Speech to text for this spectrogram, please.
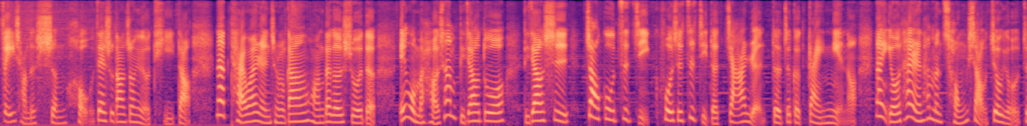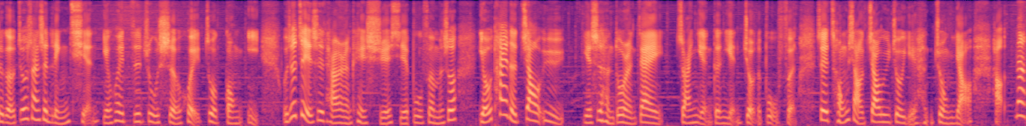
非常的深厚，在书当中有提到。那台湾人，正如刚刚黄大哥说的，诶，我们好像比较多，比较是照顾自己或是自己的家人的这个概念哦。那犹太人他们从小就有这个，就算是零钱也会资助社会做公益，我觉得这也是台湾人可以学习的部分。我们说。犹太的教育也是很多人在钻研跟研究的部分，所以从小教育就也很重要。好，那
